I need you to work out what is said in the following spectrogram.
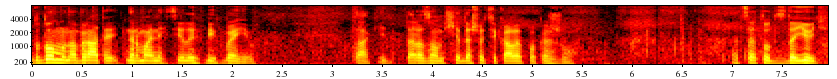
додому набрати нормальних цілих бігбегів. Так, і зараз вам ще дещо цікаве покажу. А це тут здають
